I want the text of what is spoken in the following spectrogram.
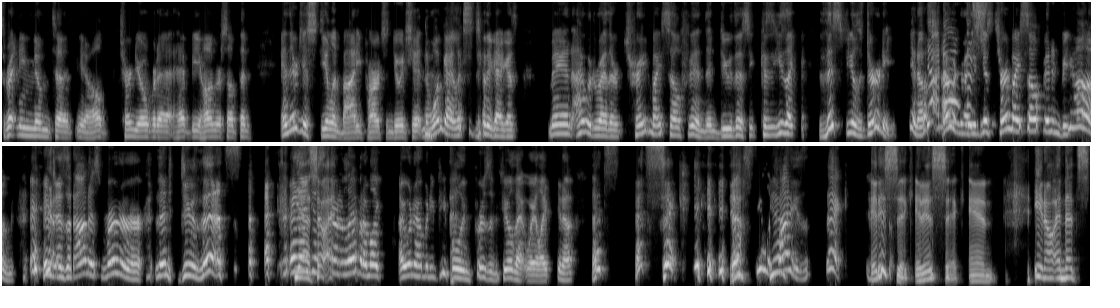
threatening them to, you know, I'll turn you over to have be hung or something, and they're just stealing body parts and doing shit. And the Mm. one guy looks at the other guy, and goes, "Man, I would rather trade myself in than do this," because he's like, "This feels dirty." You know, Yeah, I no, would rather this- just turn myself in and be hung and, Yeah. as an honest murderer than do this. and Yeah, I just so I- started laughing. I'm like, I wonder how many people in prison feel that way. Like, you know, that's that's sick. Yeah, that's stealing yeah. bodies. is Sick. it is sick. It is sick. And you know, and that's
